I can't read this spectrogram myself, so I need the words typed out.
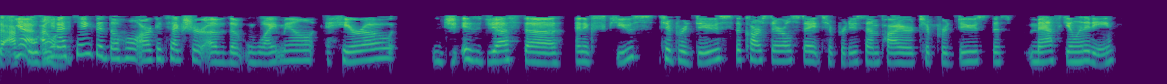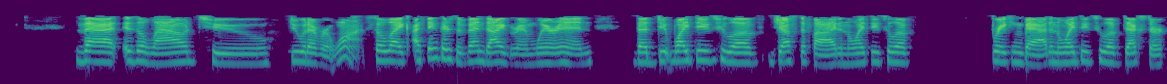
the actual yeah, I mean, I think that the whole architecture of the white male hero is just uh, an excuse to produce the carceral state, to produce empire, to produce this masculinity that is allowed to do whatever it wants. So, like, I think there's a Venn diagram wherein the du- white dudes who love Justified and the white dudes who love Breaking Bad and the white dudes who love Dexter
